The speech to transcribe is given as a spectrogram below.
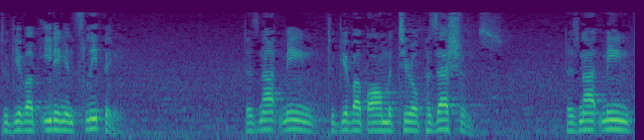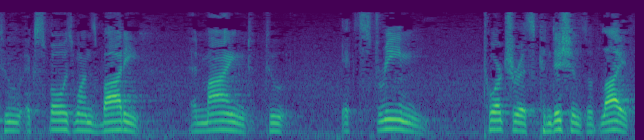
to give up eating and sleeping. Does not mean to give up all material possessions. Does not mean to expose one's body and mind to extreme torturous conditions of life.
